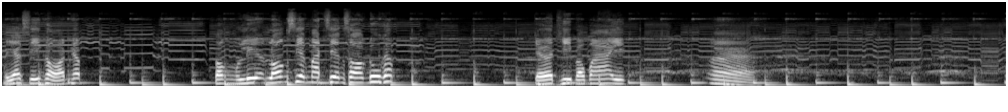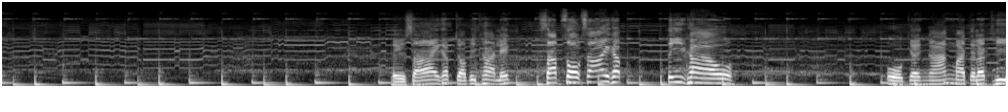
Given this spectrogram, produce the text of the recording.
พยักสีขอนครับ ต้องเลียลองเสี่ยงหมัดเสี่ยงศอกดูครับ เจอทีบออกมาอีกอ่าเตะซ้ายครับจอมพิฆาตเล็กสับศอกซ้ายครับ ตีเข่า โอ้แกง้างมาแต่ละที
